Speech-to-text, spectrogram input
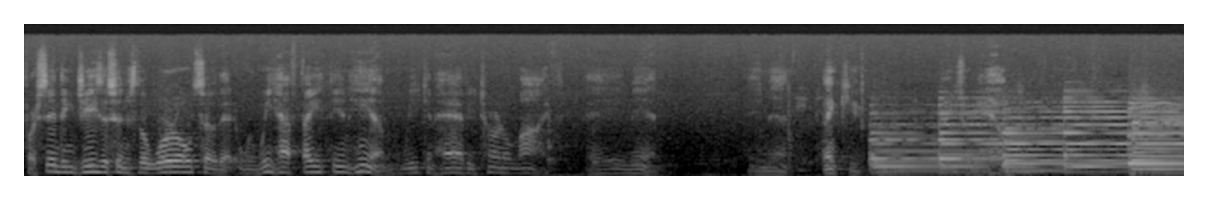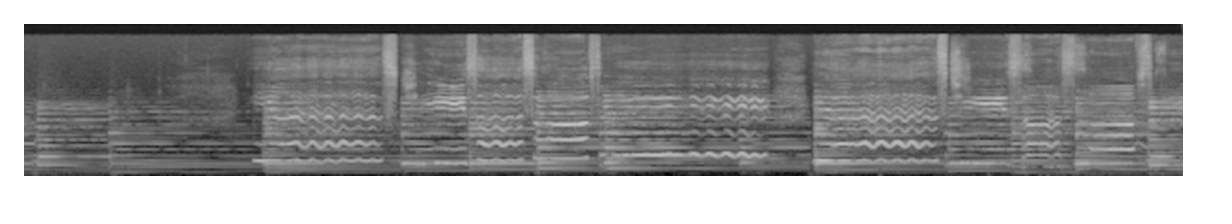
for sending Jesus into the world so that when we have faith in him, we can have eternal life. Amen. Amen. Thank you. Thanks for your help. Yes, Jesus loves me. Yes, Jesus loves me.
